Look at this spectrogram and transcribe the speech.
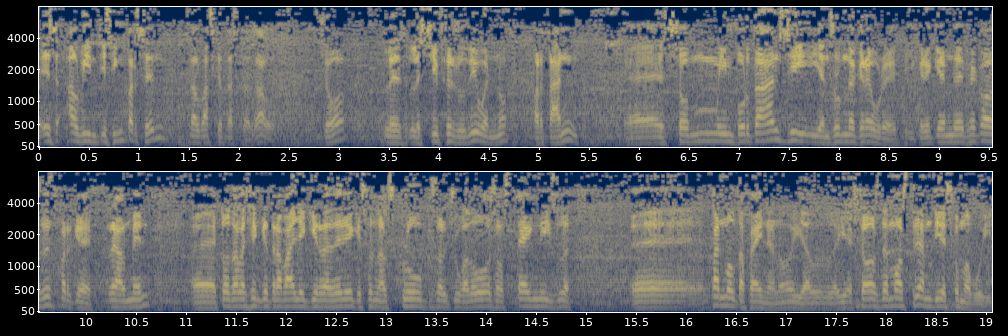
és el 25% del bàsquet estatal. Això, les, les xifres ho diuen, no? Per tant, eh, som importants i, i ens ho hem de creure. I crec que hem de fer coses perquè realment eh, tota la gent que treballa aquí darrere, que són els clubs, els jugadors, els tècnics, la, eh, fan molta feina, no? I, el, I això es demostra en dies com avui.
